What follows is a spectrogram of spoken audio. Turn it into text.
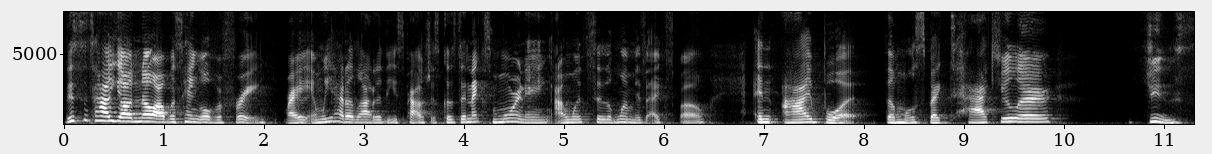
This is how y'all know I was hangover free, right? And we had a lot of these pouches because the next morning I went to the Women's Expo, and I bought the most spectacular juice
